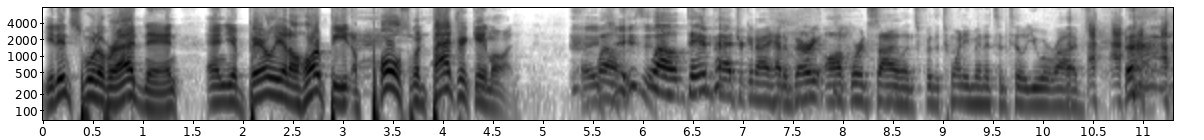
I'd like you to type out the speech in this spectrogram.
didn't swoon over Adnan, and you barely had a heartbeat, a pulse when Patrick came on. Hey, Well, Jesus. well, Dan Patrick and I had a very awkward silence for the 20 minutes until you arrived.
